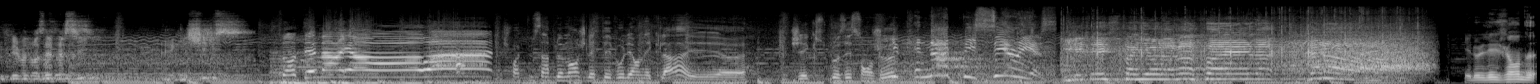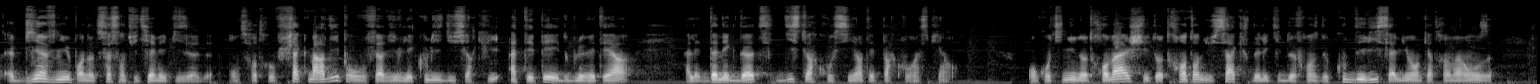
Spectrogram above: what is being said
S'il vous plaît, mademoiselle, merci. Avec les chips. Santé Mario ouais Je crois que tout simplement, je l'ai fait voler en éclats et euh, j'ai explosé son jeu. You cannot be serious Il est espagnol, Rafael Nadal Hello légende, bienvenue pour notre 68e épisode. On se retrouve chaque mardi pour vous faire vivre les coulisses du circuit ATP et WTA à l'aide d'anecdotes, d'histoires croustillantes et de parcours inspirants. On continue notre hommage suite aux 30 ans du sacre de l'équipe de France de Coupe Davis à Lyon en 91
